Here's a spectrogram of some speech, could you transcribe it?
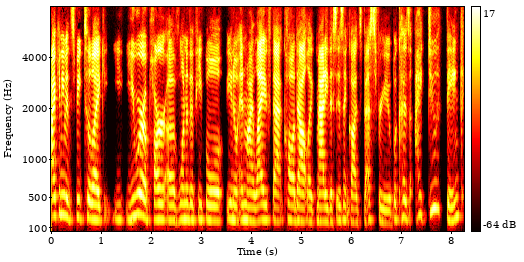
I can even speak to like y- you were a part of one of the people, you know, in my life that called out like Madi, this isn't God's best for you because I do think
